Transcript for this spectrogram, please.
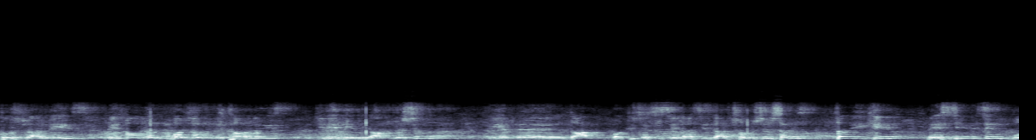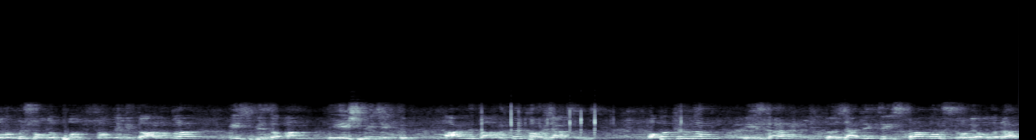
kurs vermeyiz, biz onların hocalığını tanımayız gibi bir yaklaşımla bir e, dar bakış açısıyla sizler çalışırsanız tabii ki mesleğinizin bulunmuş olduğu pozisyondaki daralma hiçbir zaman değişmeyecektir. Aynı darlıkta kalacaksınız. O bakımdan bizler özellikle İstanbul Şube olarak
